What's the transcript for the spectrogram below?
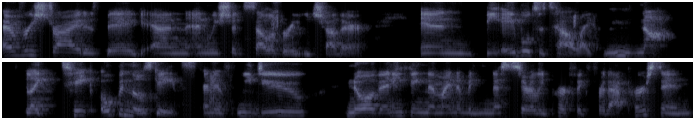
Every stride is big and and we should celebrate each other and be able to tell like not like take open those gates and if we do know of anything that might not be necessarily perfect for that person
